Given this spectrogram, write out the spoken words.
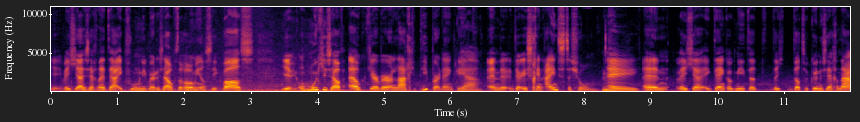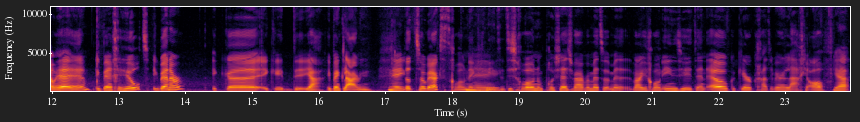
weet je, jij zegt net, ja, ik voel me niet meer dezelfde Romy als die ik was. Je ontmoet jezelf elke keer weer een laagje dieper, denk ik. Ja. En er, er is geen eindstation. Nee. En weet je, ik denk ook niet dat, dat, dat we kunnen zeggen, nou hè, hè, ik ben geheeld, ik ben er. Ik, eh, ik, de- ja, ik ben klaar nu. Nee. Dat, zo werkt het gewoon, denk ik niet. Het is gewoon een proces waar, we met, met, waar je gewoon in zit. En elke keer gaat er weer een laagje af. Ja,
